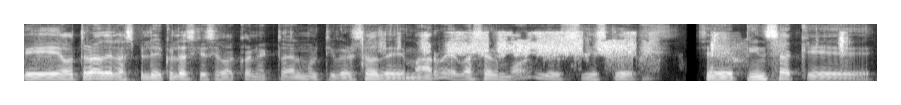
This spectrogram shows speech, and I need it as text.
Eh, otra de las películas que se va a conectar al multiverso de Marvel va a ser Morbius. Y es que se piensa que,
